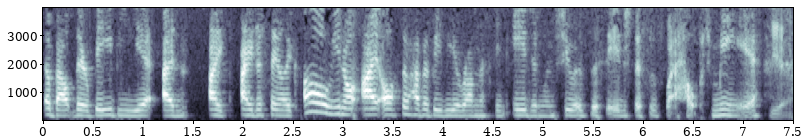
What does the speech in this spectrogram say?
about their baby and I, I just say like, oh, you know, I also have a baby around the same age and when she was this age, this is what helped me. yeah.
